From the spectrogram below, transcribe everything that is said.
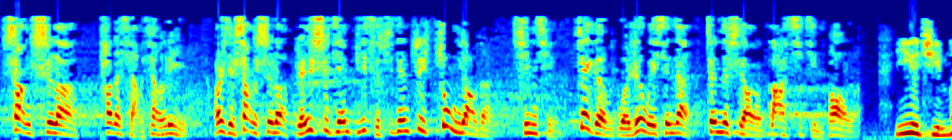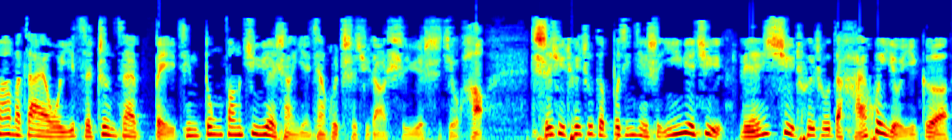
丧失了他的想象力，而且丧失了人世间彼此之间最重要的亲情。这个我认为现在真的是要拉起警报了。音乐剧《妈妈再爱我一次》正在北京东方剧院上演，将会持续到十月十九号。持续推出的不仅仅是音乐剧，连续推出的还会有一个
